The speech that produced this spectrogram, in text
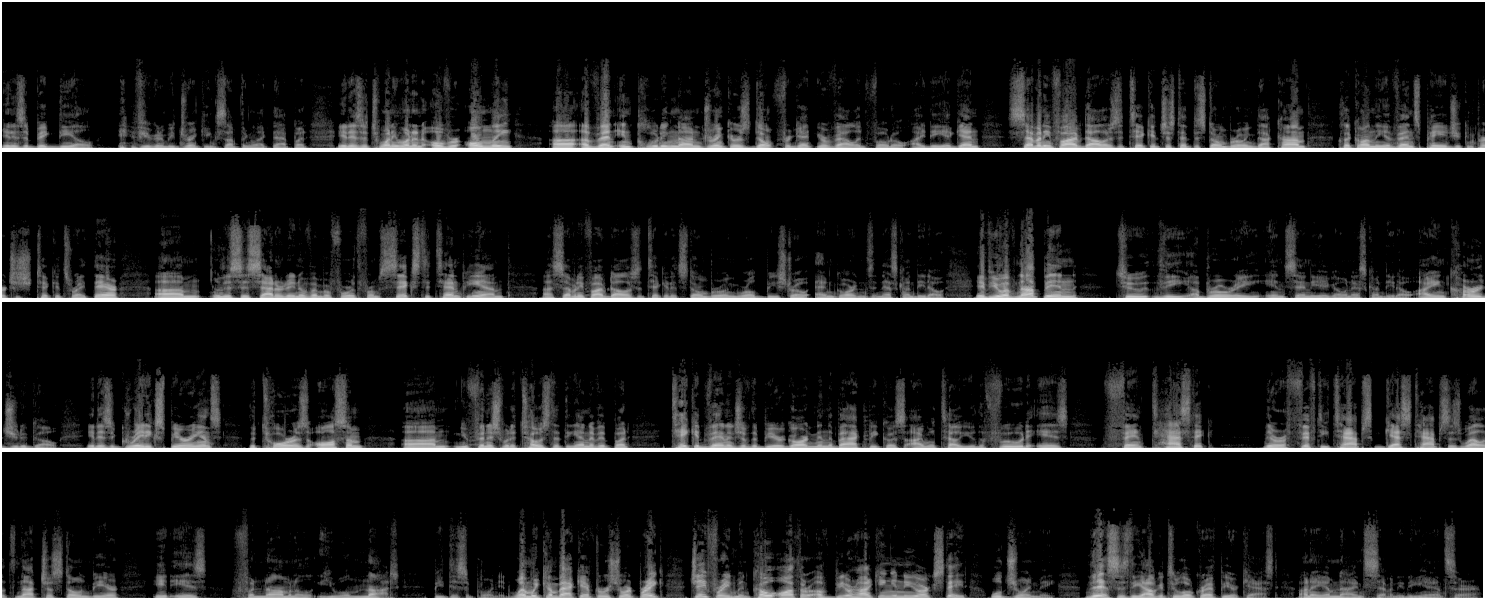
it is a big deal if you're going to be drinking something like that. But it is a 21 and over only uh, event, including non drinkers. Don't forget your valid photo ID. Again, $75 a ticket. Just at thestonebrewing.com. Click on the events page. You can purchase your tickets right there. Um, this is Saturday, November 4th from 6 to 10 p.m. Uh, $75 a ticket at Stone Brewing World Bistro and Gardens in Escondido. If you have not been to the uh, brewery in San Diego in Escondido. I encourage you to go. It is a great experience. The tour is awesome. Um, you finish with a toast at the end of it, but take advantage of the beer garden in the back because I will tell you the food is fantastic. There are 50 taps, guest taps as well. It's not just stone beer. It is phenomenal. You will not be disappointed. When we come back after a short break, Jay Friedman, co author of Beer Hiking in New York State, will join me. This is the Al Gattullo Craft Beer Cast on AM 970 The Answer.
